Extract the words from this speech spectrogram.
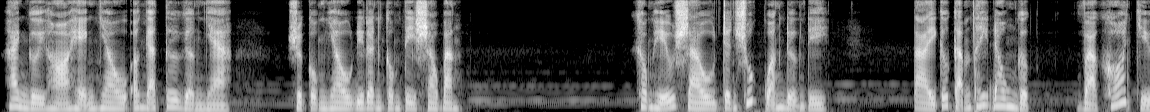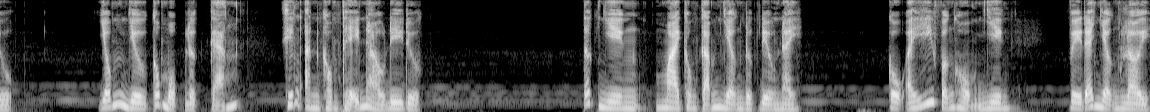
Hai người họ hẹn nhau ở ngã tư gần nhà, Rồi cùng nhau đi lên công ty sau băng không hiểu sao trên suốt quãng đường đi, Tài có cảm thấy đau ngực và khó chịu. Giống như có một lực cản Khiến anh không thể nào đi được. Tất nhiên, Mai không cảm nhận được điều này. Cô ấy vẫn hồn nhiên Vì đã nhận lời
